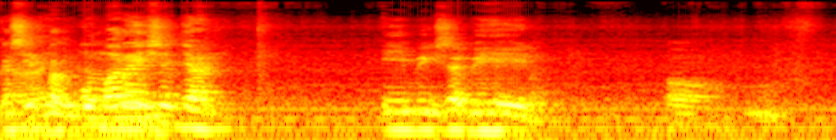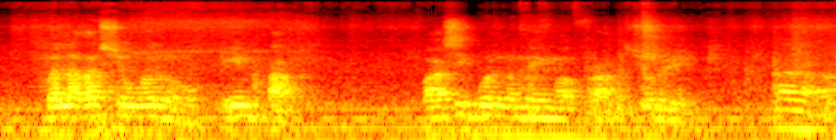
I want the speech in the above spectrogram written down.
Kasi pag umaray siya dyan, ibig sabihin, oh, malakas yung ano, impact. Possible na may ma-fracture eh. Oo.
